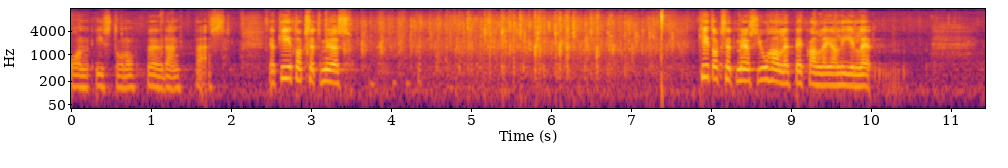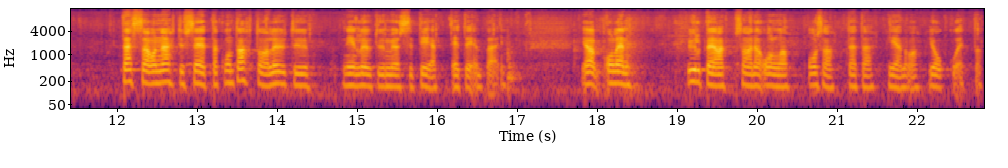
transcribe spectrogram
on istunut pöydän päässä. Ja kiitokset myös Kiitokset myös Juhalle, Pekalle ja Liille. Tässä on nähty se, että kun tahtoa löytyy, niin löytyy myös se tie eteenpäin. Ja olen ylpeä saada olla osa tätä hienoa joukkuetta.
